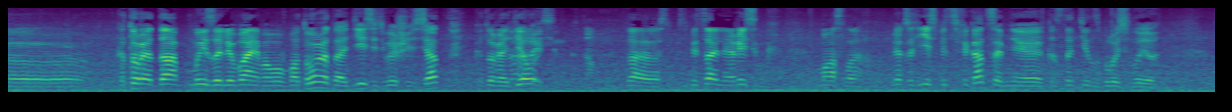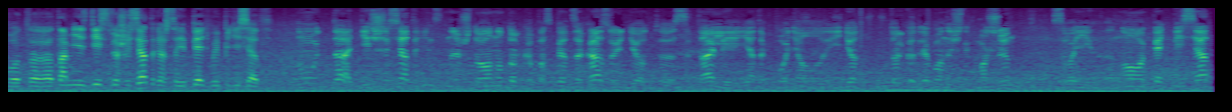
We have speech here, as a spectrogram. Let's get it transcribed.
э, которое, да, мы заливаем его в мотор, это 10 V60, которое Да, делает... Да, специальное racing масло. У меня, кстати, есть спецификация, мне Константин сбросил ее. Вот, э, там есть 10W60, кажется, и 5W50. Ну да, 1060 единственное, что оно только по спецзаказу идет э, с Италии, я так понял, идет только для гоночных машин своих. Но 550,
